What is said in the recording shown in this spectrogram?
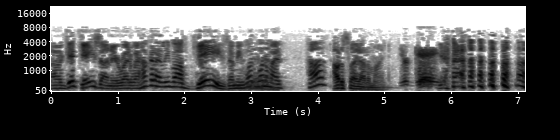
Uh, get gays on there right away. How could I leave off gays? I mean, what? What am I? Huh? Out of sight, out of mind. You're gay.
